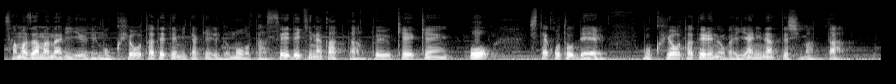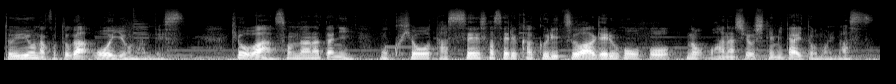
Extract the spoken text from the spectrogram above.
さまざまな理由で目標を立ててみたけれども達成できなかったという経験をしたことで目標を立てるのが嫌になってしまったというようなことが多いようなんです。今日はそんなあなたに目標を達成させる確率を上げる方法のお話をしてみたいと思います。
